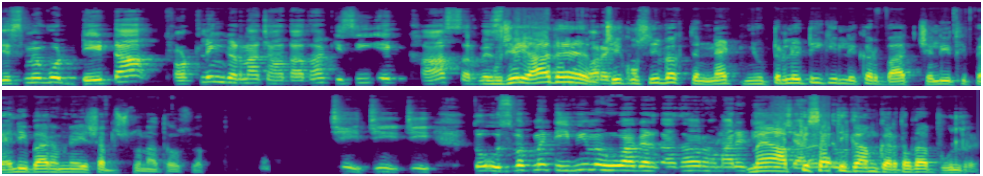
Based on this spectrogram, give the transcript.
जिसमें वो डेटा थ्रॉटलिंग करना चाहता था किसी एक खास सर्विस मुझे याद है ठीक उसी वक्त नेट न्यूट्रलिटी की लेकर बात चली थी पहली बार हमने ये शब्द सुना था उस वक्त। जी जी जी। तो उस वक्त मैं टीवी में हुआ करता था और हमारे मैं आपके साथ ही काम करता था भूल रहे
